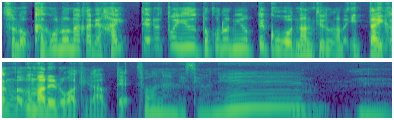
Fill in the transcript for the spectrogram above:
そのカゴの中に入ってるというところによってこうなんていうのかな一体感が生まれるわけがあって。そうなんですよね。うんうん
